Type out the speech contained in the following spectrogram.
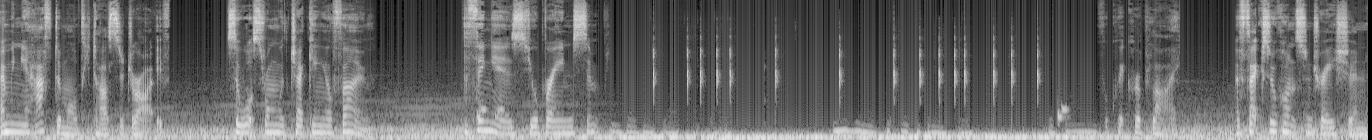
I mean, you have to multitask to drive. So, what's wrong with checking your phone? The thing is, your brain simply for quick reply affects your concentration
